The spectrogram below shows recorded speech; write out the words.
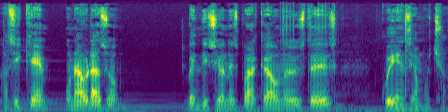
Así que un abrazo, bendiciones para cada uno de ustedes, cuídense mucho.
